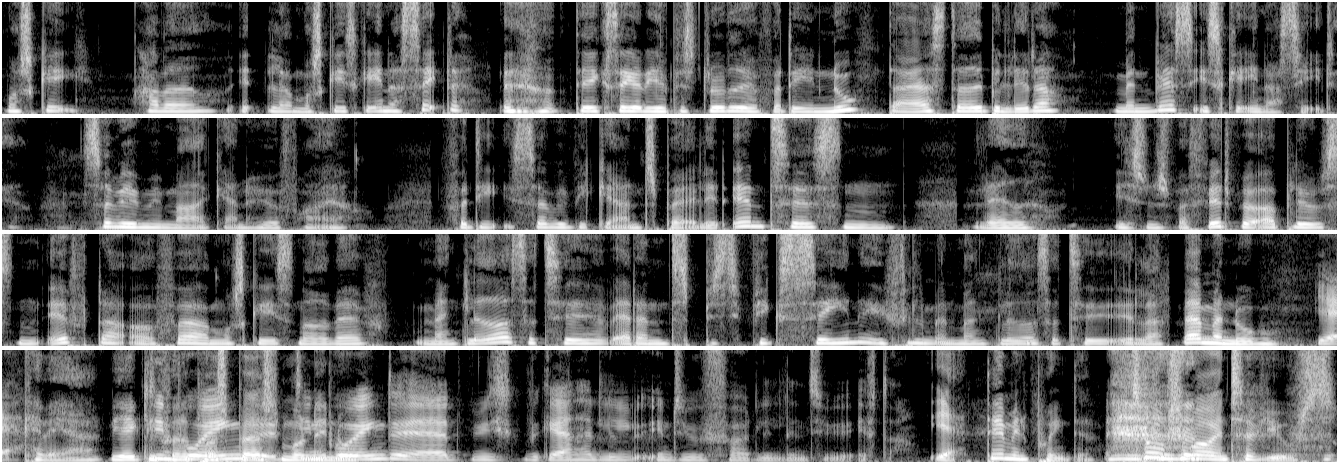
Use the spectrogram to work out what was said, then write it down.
måske har været, eller måske skal ind og se det. det er ikke sikkert, at I har besluttet jer for det endnu. Der er stadig billetter. Men hvis I skal ind og se det, så vil vi meget gerne høre fra jer. Fordi så vil vi gerne spørge lidt ind til, sådan, hvad i synes var fedt ved oplevelsen efter og før. Måske sådan noget, hvad man glæder sig til. Er der en specifik scene i filmen, man glæder sig til? Eller hvad man nu Ja. kan være. Vi har ikke lige Din fundet på pointe, spørgsmål din endnu. pointe er, at vi vil gerne have et lille interview før et lille interview efter. Ja, det er min pointe. To små interviews,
